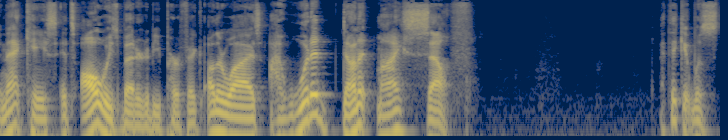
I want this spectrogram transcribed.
In that case, it's always better to be perfect. Otherwise, I would have done it myself. I think it was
